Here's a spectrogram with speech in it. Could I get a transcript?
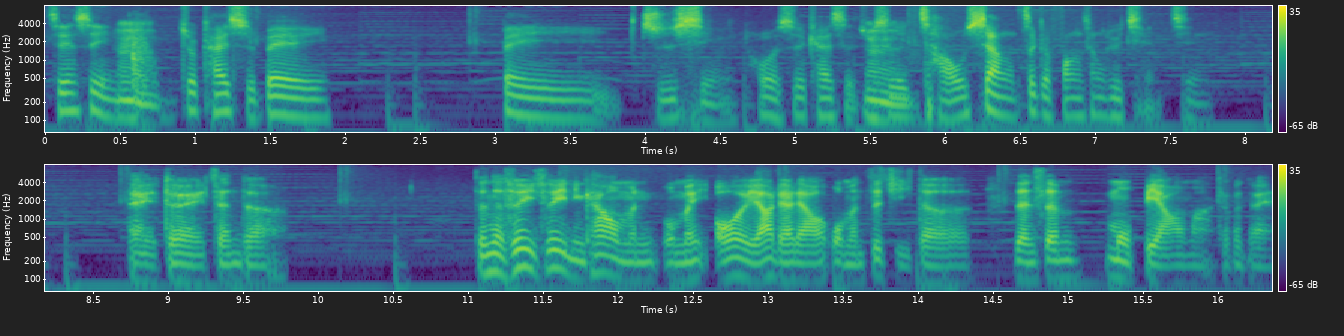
这件事情就开始被、嗯、被执行，或者是开始就是朝向这个方向去前进。哎、嗯欸，对，真的，真的，所以所以你看，我们我们偶尔也要聊聊我们自己的人生目标嘛，对不对？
